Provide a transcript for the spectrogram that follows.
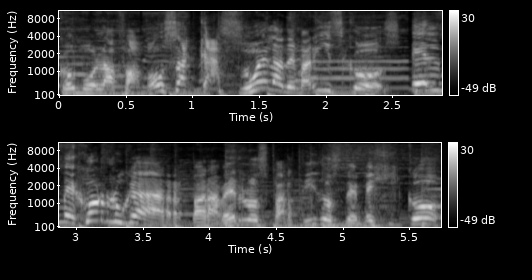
como la famosa cazuela de mariscos. El mejor lugar para ver los partidos de México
